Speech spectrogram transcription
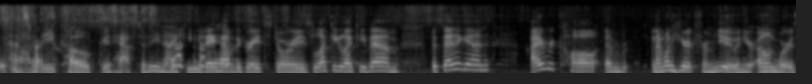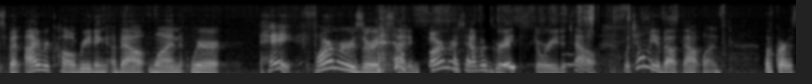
it's got to right. be Coke, it has to be Nike. they have the great stories. Lucky, lucky them. But then again, I recall, and I want to hear it from you in your own words, but I recall reading about one where, hey, farmers are exciting. farmers have a great story to tell. Well, tell me about that one. Of course.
